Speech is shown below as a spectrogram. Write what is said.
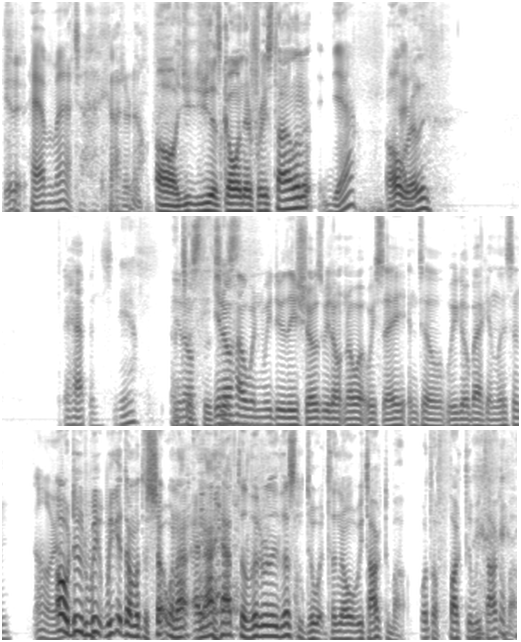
Get it? have a match. I don't know. oh you you just go in there freestyling it? Yeah, Oh I- really? It happens. yeah. You know, just- you know just- how when we do these shows, we don't know what we say until we go back and listen. Oh, really? Oh, dude, we, we get done with the show and I and I have to literally listen to it to know what we talked about. What the fuck did we talk about?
